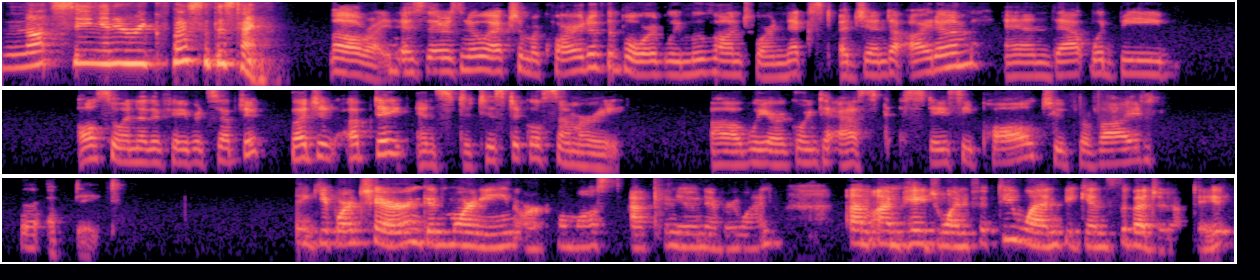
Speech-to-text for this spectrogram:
Not seeing any requests at this time. All right, as there is no action required of the board, we move on to our next agenda item, and that would be also another favorite subject, budget update and statistical summary. Uh, we are going to ask Stacy Paul to provide her update. Thank you, Board Chair, and good morning or almost afternoon, everyone. Um, on page 151 begins the budget update.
